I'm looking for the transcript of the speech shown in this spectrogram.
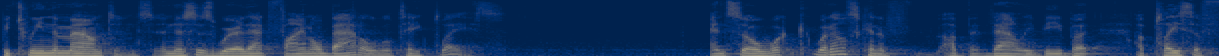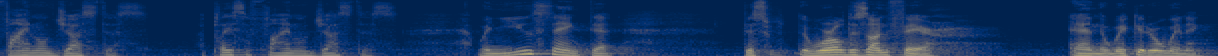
between the mountains. And this is where that final battle will take place. And so, what, what else can a, a valley be but a place of final justice? A place of final justice. When you think that this, the world is unfair and the wicked are winning,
